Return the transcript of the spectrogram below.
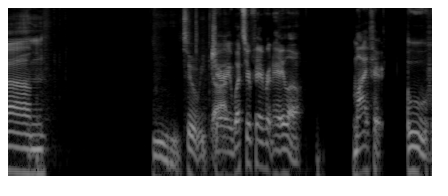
Um, let's see what we got. Jerry, what's your favorite Halo? My favorite. Ooh,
